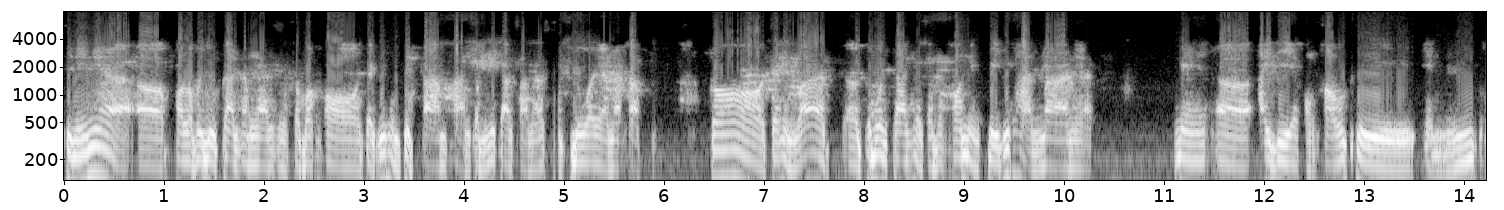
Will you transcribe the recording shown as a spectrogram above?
ทีนี้เนี่ยเอ่อพอเราไปดูการทำงานของสบคจากที่ผมติดตามผ่านกรรมธิการสาธารณสุขด้วยนะครับ ก็จะเห็นว่ากระบวนการของสบคหนึ่งปีที่ผ่านมาเนี่ยในเอ่อไอเดียของเขาคือเห็นโค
